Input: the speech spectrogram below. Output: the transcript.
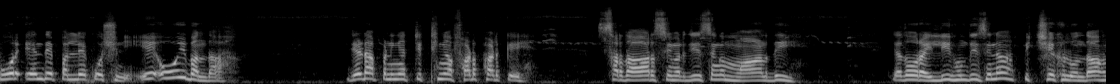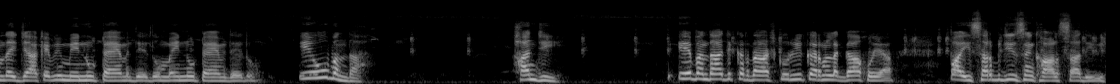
ਹੋਰ ਇਹਦੇ ਪੱਲੇ ਕੁਛ ਨਹੀਂ। ਇਹ ਉਹ ਹੀ ਬੰਦਾ ਜਿਹੜਾ ਆਪਣੀਆਂ ਚਿੱਠੀਆਂ ਫੜ ਫੜ ਕੇ ਸਰਦਾਰ ਸਿਮਰਜੀਤ ਸਿੰਘ ਮਾਨ ਦੀ ਜਦੋਂ ਰੈਲੀ ਹੁੰਦੀ ਸੀ ਨਾ, ਪਿੱਛੇ ਖਲੋਂਦਾ ਹੁੰਦਾ ਜਾ ਕੇ ਵੀ ਮੈਨੂੰ ਟਾਈਮ ਦੇ ਦਿਓ, ਮੈਨੂੰ ਟਾਈਮ ਦੇ ਦਿਓ। ਇਹ ਉਹ ਬੰਦਾ। ਹਾਂਜੀ। ਇਹ ਬੰਦਾ ਅੱਜ ਕਰਦਾਸਪੁਰ ਵੀ ਕਰਨ ਲੱਗਾ ਹੋਇਆ। ਭਾਈ ਸਰਬਜੀਤ ਸਿੰਘ ਖਾਲਸਾ ਦੀ ਵੀ।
